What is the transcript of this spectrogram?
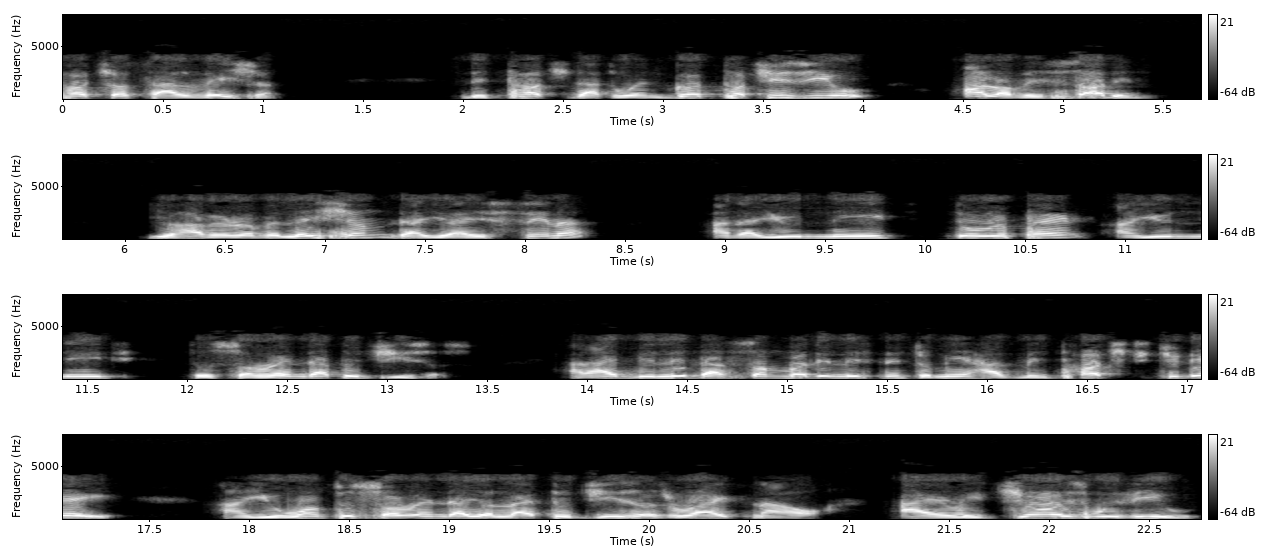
touch of salvation. The touch that when God touches you, all of a sudden, you have a revelation that you are a sinner and that you need to repent and you need to surrender to Jesus. And I believe that somebody listening to me has been touched today and you want to surrender your life to Jesus right now. I rejoice with you.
